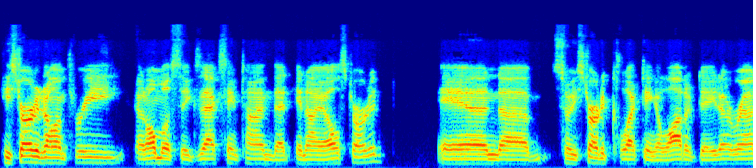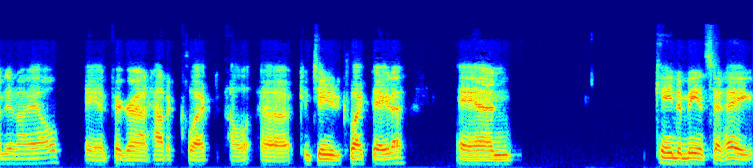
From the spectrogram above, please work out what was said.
he started on three at almost the exact same time that NIL started. And um, so he started collecting a lot of data around NIL and figuring out how to collect, uh, continue to collect data. And came to me and said, "Hey,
